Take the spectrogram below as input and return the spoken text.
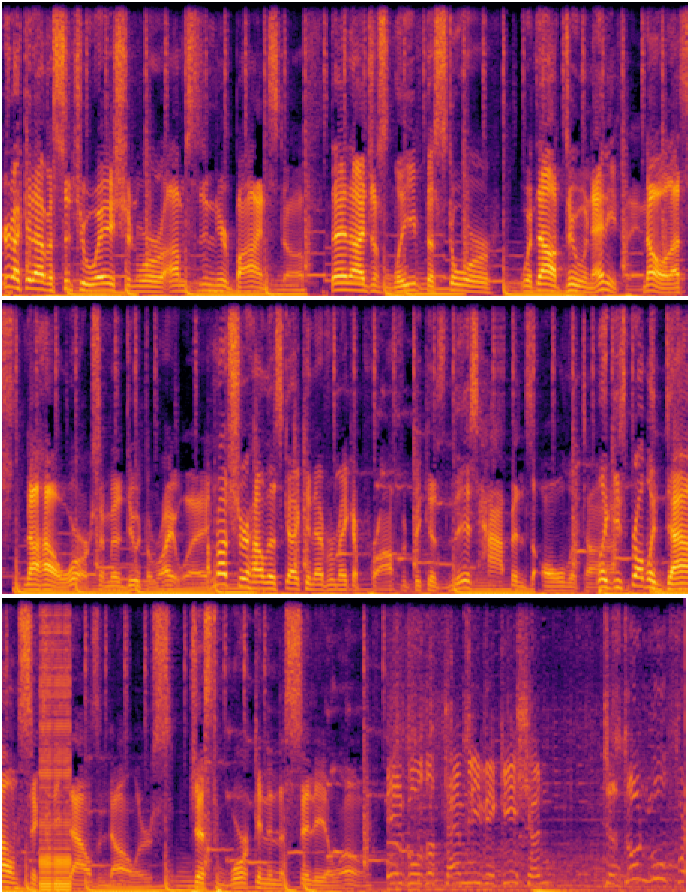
You're not gonna have a situation where I'm sitting here buying stuff, then I just leave the store without doing anything. No, that's not how it works. I'm gonna do it the right way. I'm not sure how this guy can ever make a profit because this happens all the time. Like, he's probably down $60,000 just working in the city alone. There goes a family vacation. Just don't move for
